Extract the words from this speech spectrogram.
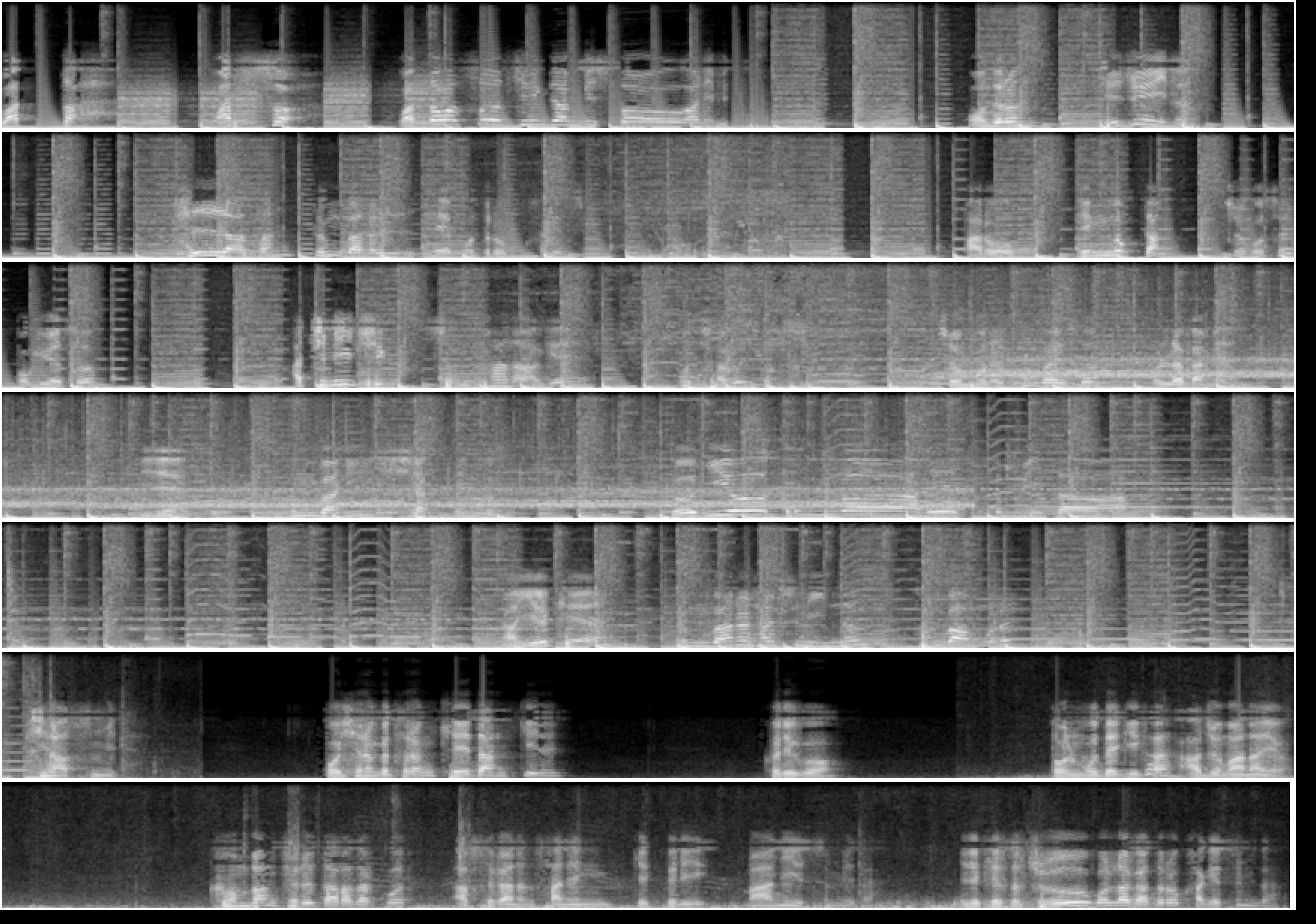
왔다 왔어. 왔다 왔어 진행자 미스터 아닙니다. 오늘은 제주에 있는 한라산 등반을 해보도록 하겠습니다. 바로 백록당 저곳을 보기 위해서 아침 일찍 성탄하게 도착을 했습니다. 저 문을 통과해서 올라가면 이제 등반이 드디어 통과했습니다. 아, 이렇게 등반을 할 수 있는 통과문을 지났습니다. 보시는 것처럼 계단길 그리고 돌무대기가 아주 많아요. 금방 저를 따라잡고 앞서가는 산행객들이 많이 있습니다. 이렇게 해서 쭉 올라가도록 하겠습니다.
